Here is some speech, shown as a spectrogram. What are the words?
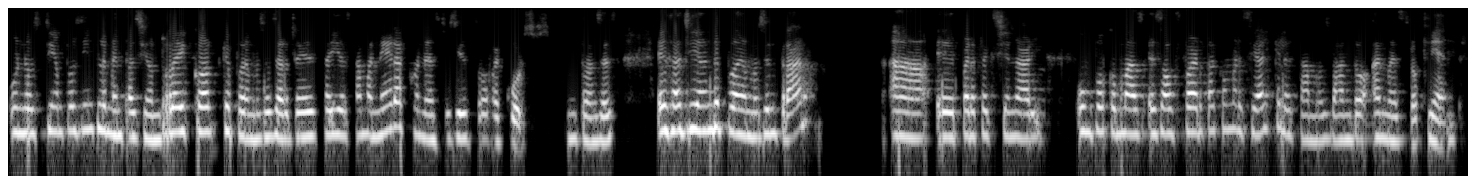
unos tiempos de implementación récord que podemos hacer de esta y esta manera con estos y estos recursos. Entonces, es allí donde podemos entrar a eh, perfeccionar un poco más esa oferta comercial que le estamos dando a nuestro cliente.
